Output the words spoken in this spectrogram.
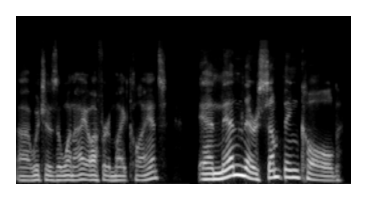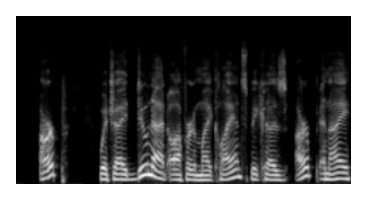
uh, which is the one I offer to my clients. And then there's something called AARP, which I do not offer to my clients because AARP and I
